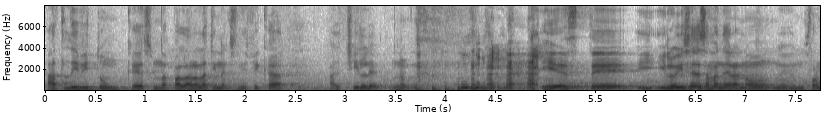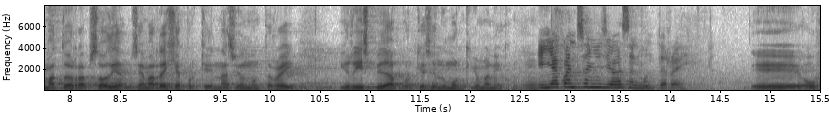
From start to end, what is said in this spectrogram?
ad libitum, que es una palabra latina que significa al chile, ¿no? y, este, y, y lo hice de esa manera, ¿no? En formato de rapsodia, se llama regia porque nació en Monterrey, y ríspida porque es el humor que yo manejo. ¿no? ¿Y ya cuántos años llevas en Monterrey? Eh, uf,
